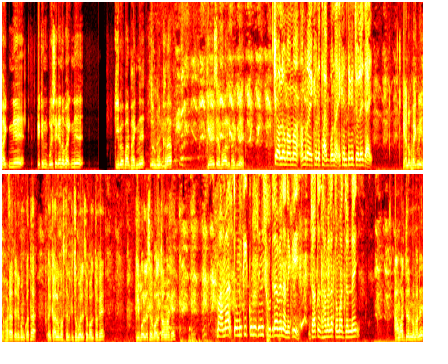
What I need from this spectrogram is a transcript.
ভাগ্নে এখানে বসে কেন ভাগ্নে? কি ব্যাপার ভাগ্নে? তোর মন খারাপ? কি হয়েছে বল ভাগ্নে? চলো মামা আমরা এখানে থাকব না এখান থেকে চলে যাই। কেন ভাগ্নি? হঠাৎ এরকম কথা? ওই কালু মস্তান কিছু বলেছে বল তোকে? কি বলেছে বলতো আমাকে? মামা তুমি কি কোনোদিন শুধরাবে না নাকি? যত ঝামেলা তোমার জন্যই। আমার জন্য মানে?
